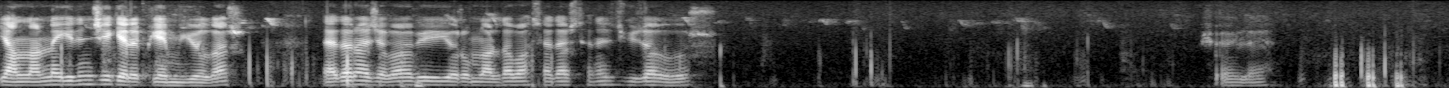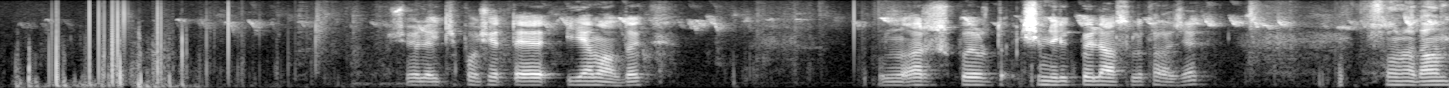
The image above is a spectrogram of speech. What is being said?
yanlarına gidince gelip yem yiyorlar. Neden acaba bir yorumlarda bahsederseniz güzel olur. Şöyle. Şöyle iki poşette yem aldık. Bunlar burada şimdilik böyle asılı kalacak. Sonradan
